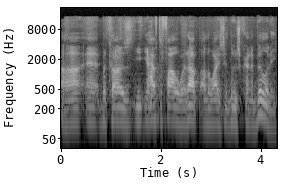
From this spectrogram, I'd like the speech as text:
uh, eh, because you, you, have to follow it up. Otherwise, you lose credibility.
